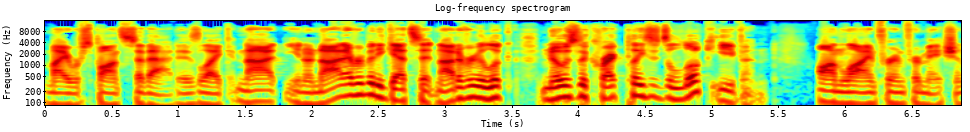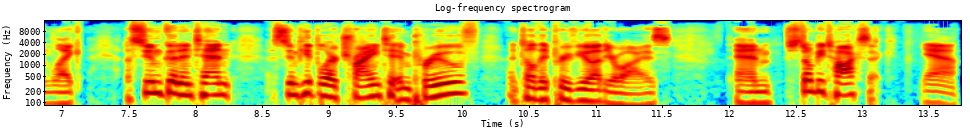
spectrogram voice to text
my response to that is like not you know not everybody gets it. Not everybody look knows the correct places to look even online for information. Like assume good intent. Assume people are trying to improve until they prove you otherwise, and just don't be toxic. Yeah.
